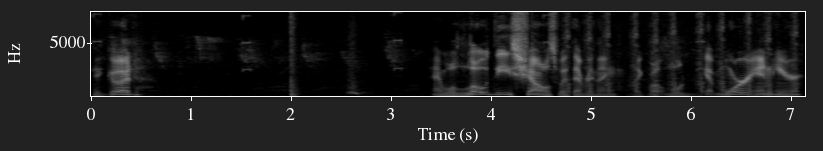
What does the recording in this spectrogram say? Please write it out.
Okay, good. And we'll load these shells with everything. Like, well, we'll get more in here.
